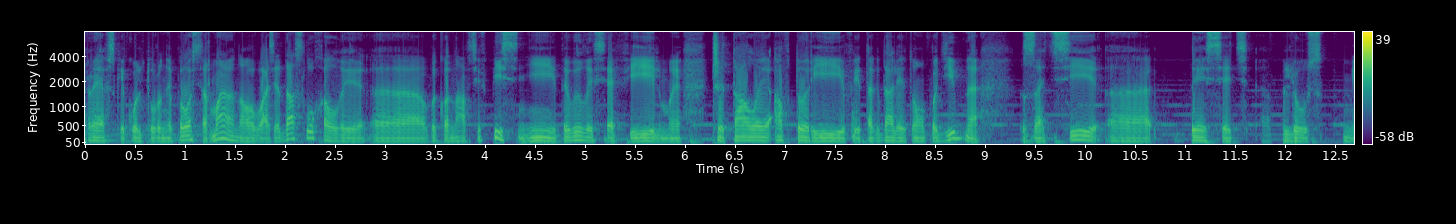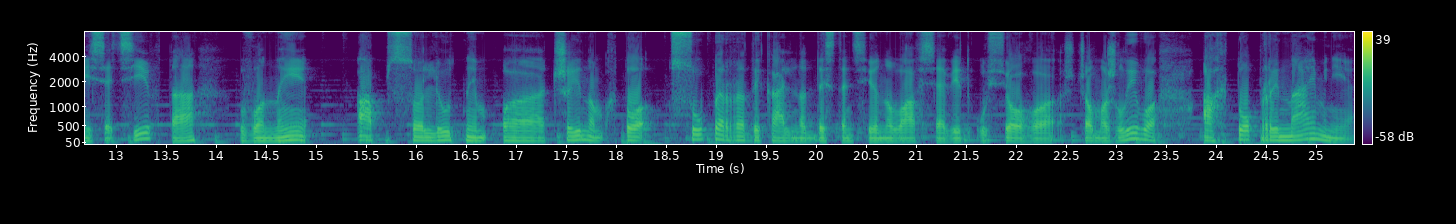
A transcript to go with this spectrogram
РФський культурний простір, маю на увазі, да, слухали е, виконавців пісні, дивилися фільми, читали авторів і так далі, і тому подібне. За ці е, 10 плюс місяців, та вони абсолютним е, чином, хто супер радикально дистанціонувався від усього, що можливо, а хто принаймні,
